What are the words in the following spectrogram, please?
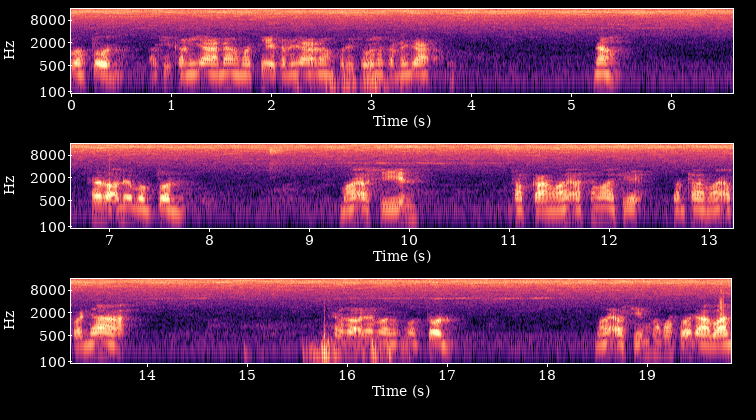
เบื้องต้นอาทิกัญญานั่งมาเทกัญญานั่งปริโสนกัญญานั่ง ให้เราในเบื้องต้น ไม้อาศีลทับกลางไม้อาสมาธิสันท้ายไม้อปัญญาถ้าเราในเบื้องต้น ไม้อาศีลของพระสวสดาบัน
